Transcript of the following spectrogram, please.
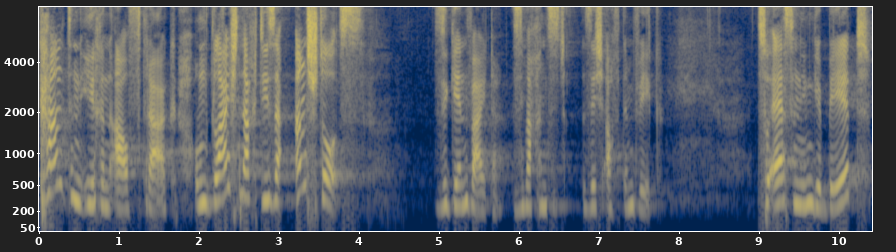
kannten ihren Auftrag und gleich nach dieser Anstoß, sie gehen weiter, sie machen sich auf den Weg. Zuerst in Gebet,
